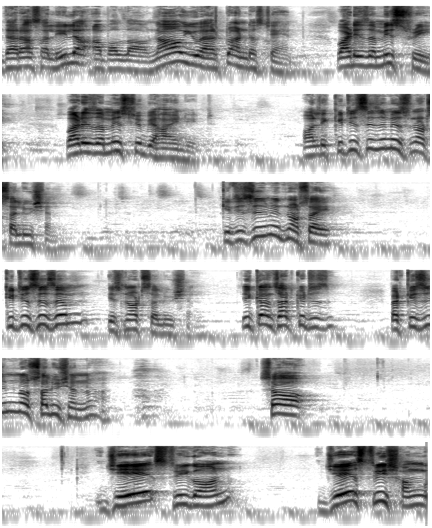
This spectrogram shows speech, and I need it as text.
the Rasa Leela of Allah. Now you have to understand what is the mystery, what is the mystery behind it. Only criticism is not solution. Criticism is not say. Criticism is not solution. You can start criticism, but criticism is not solution, no? So, যে স্ত্রীগণ যে স্ত্রী সঙ্গ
